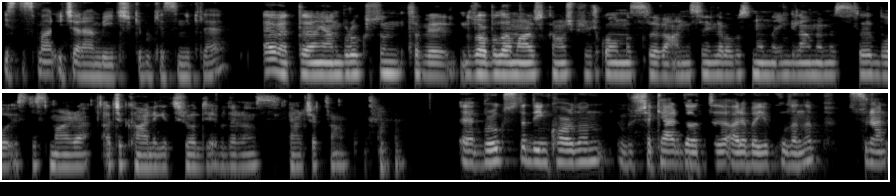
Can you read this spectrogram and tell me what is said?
istismar içeren bir ilişki bu kesinlikle. Evet, yani Brooks'un tabii zorbalığa maruz kalmış bir çocuk olması ve annesiyle babasının onunla ilgilenmemesi bu istismara açık hale getiriyor diyebiliriz gerçekten. E, Brooks da Dean Corlon bu şeker dağıttığı arabayı kullanıp süren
